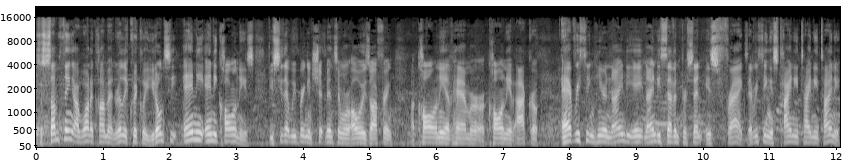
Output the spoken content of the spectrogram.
So something I want to comment really quickly. You don't see any any colonies. You see that we bring in shipments and we're always offering a colony of hammer or a colony of acro. Everything here, 98, 97% is frags. Everything is tiny, tiny, tiny.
